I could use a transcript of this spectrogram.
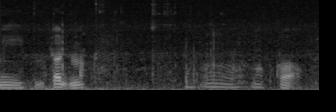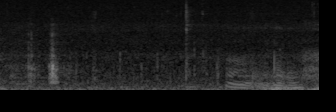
มีต้นมะโอ้มะกอกอ่อ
